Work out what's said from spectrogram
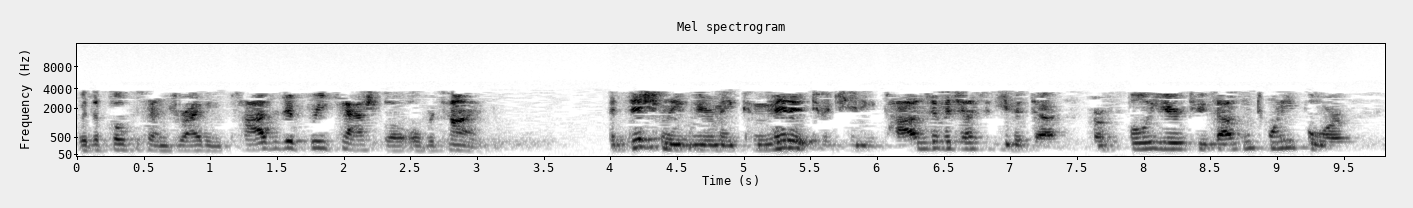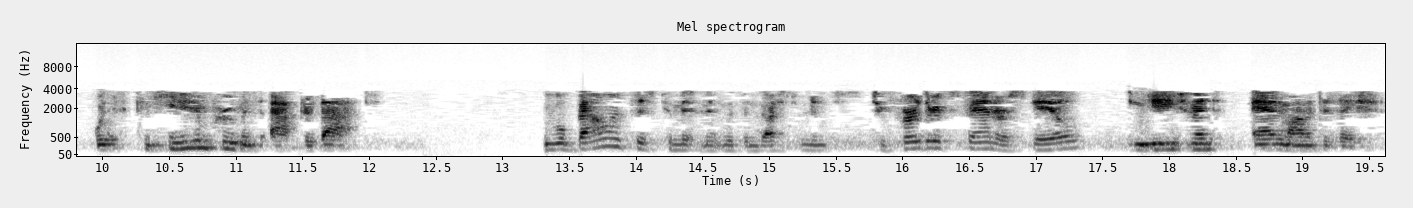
with a focus on driving positive free cash flow over time. Additionally, we remain committed to achieving positive adjusted EBITDA for full year 2024, with continued improvements after that. We will balance this commitment with investments to further expand our scale, engagement, and monetization.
